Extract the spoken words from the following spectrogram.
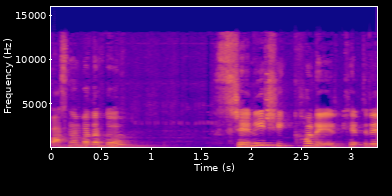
পাঁচ নাম্বার দেখো, শ্রেণি শিক্ষণের ক্ষেত্রে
